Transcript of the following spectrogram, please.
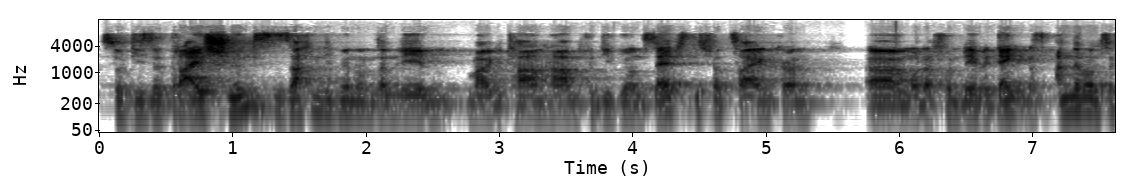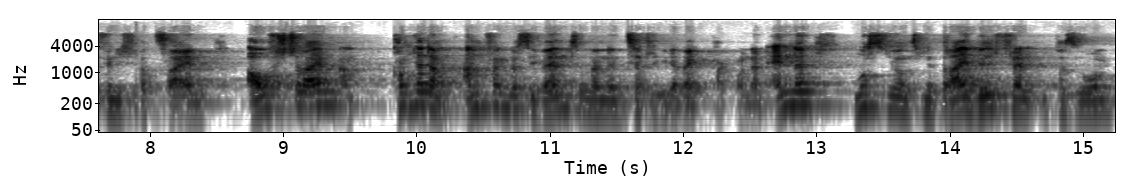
so diese drei schlimmsten Sachen, die wir in unserem Leben mal getan haben, für die wir uns selbst nicht verzeihen können ähm, oder von der wir denken, dass andere uns dafür nicht verzeihen, aufschreiben, am, komplett am Anfang des Events und dann den Zettel wieder wegpacken. Und am Ende mussten wir uns mit drei wildfremden Personen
